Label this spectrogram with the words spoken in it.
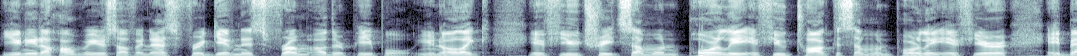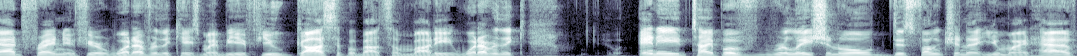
You need to humble yourself and ask forgiveness from other people, you know? Like if you treat someone poorly, if you talk to someone poorly, if you're a bad friend, if you're whatever the case might be, if you gossip about somebody, whatever the any type of relational dysfunction that you might have,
